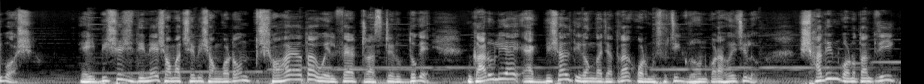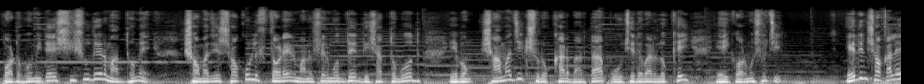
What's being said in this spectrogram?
দিবস। এই বিশেষ দিনে সমাজসেবী সংগঠন সহায়তা ওয়েলফেয়ার ট্রাস্টের উদ্যোগে গারুলিয়ায় এক বিশাল তিরঙ্গা যাত্রা কর্মসূচি গ্রহণ করা হয়েছিল। স্বাধীন গণতান্ত্রিক পটভূমিতে শিশুদের মাধ্যমে সমাজের সকল স্তরের মানুষের মধ্যে দেশাত্মবোধ এবং সামাজিক সুরক্ষার বার্তা পৌঁছে দেওয়ার লক্ষ্যেই এই কর্মসূচি। এদিন সকালে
